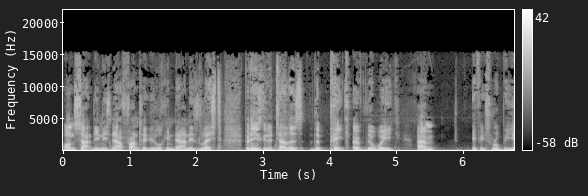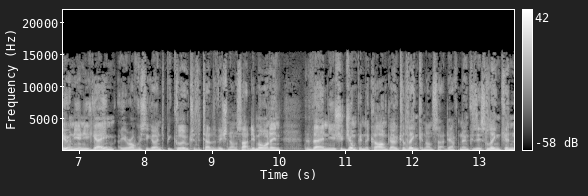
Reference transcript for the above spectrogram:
on Saturday. And he's now frantically looking down his list, but he's going to tell us the pick of the week. Um, if it's rugby union your game, you're obviously going to be glued to the television on Saturday morning. Then you should jump in the car and go to Lincoln on Saturday afternoon because it's Lincoln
